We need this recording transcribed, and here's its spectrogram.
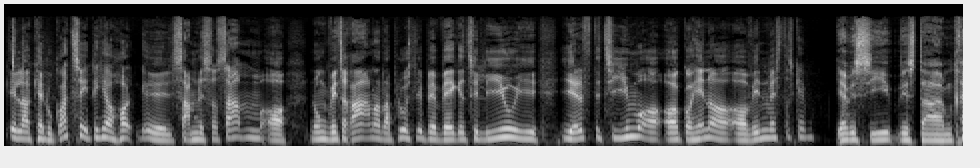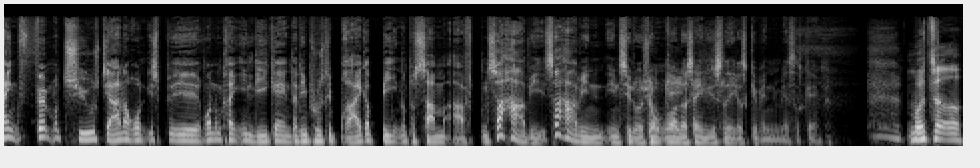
Eller kan du godt se det her hold øh, samle sig sammen, og nogle veteraner, der pludselig bliver vækket til live i, i 11. time, og, og gå hen og, og vinde mesterskabet? Jeg vil sige, hvis der er omkring 25 stjerner rundt, i, rundt omkring i ligaen, der de pludselig brækker benet på samme aften, så har vi, så har vi en, en situation, okay. hvor Los Angeles Lakers skal vinde mesterskab. Modtaget.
